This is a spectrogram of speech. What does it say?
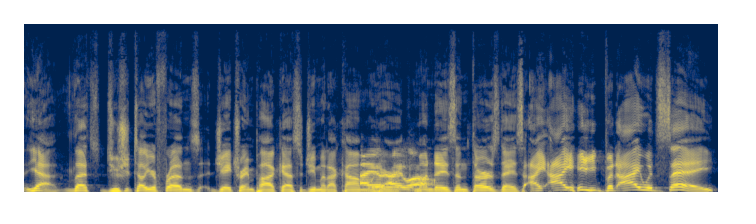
Yeah, that's you should tell your friends jtrainpodcast at gmail.com. We're I- here I. Mondays and Thursdays. I, I but I would say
